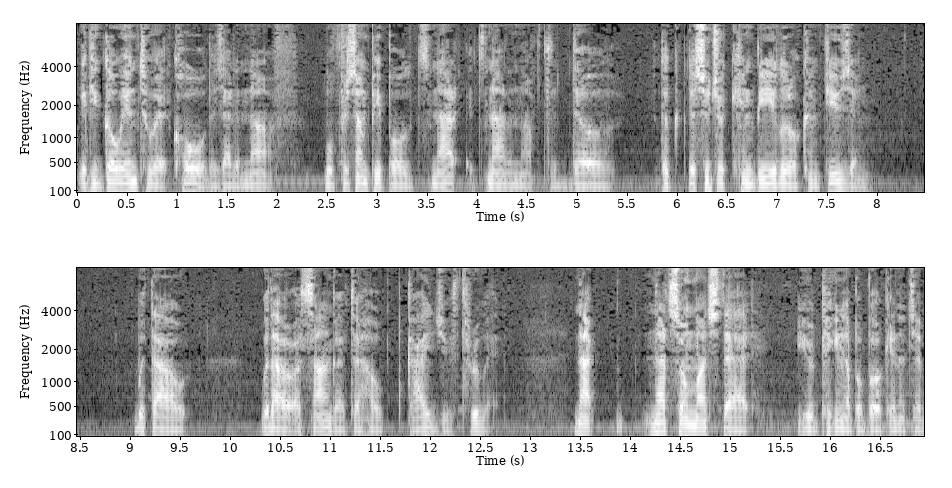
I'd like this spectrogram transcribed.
if you go into it cold, is that enough? Well, for some people, it's not it's not enough. The, the the sutra can be a little confusing without without a sangha to help guide you through it. Not not so much that you're picking up a book and it's a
